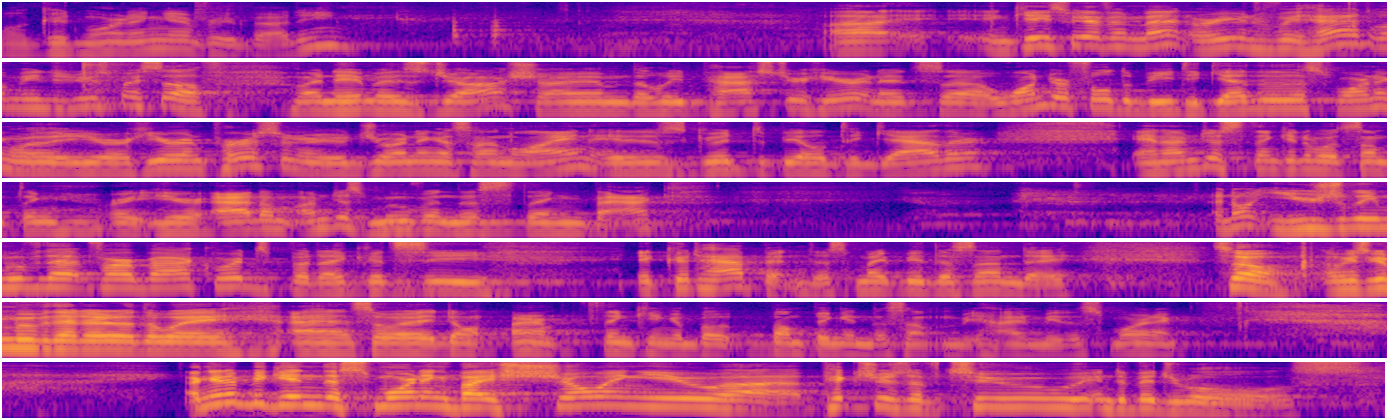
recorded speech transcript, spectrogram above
Well, good morning, everybody. Uh, in case we haven't met, or even if we had, let me introduce myself. My name is Josh. I am the lead pastor here, and it's uh, wonderful to be together this morning, whether you're here in person or you're joining us online. It is good to be able to gather. And I'm just thinking about something right here. Adam, I'm just moving this thing back. I don't usually move that far backwards, but I could see it could happen. This might be the Sunday. So I'm just going to move that out of the way uh, so I don't, aren't thinking about bumping into something behind me this morning. I'm going to begin this morning by showing you uh, pictures of two individuals.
